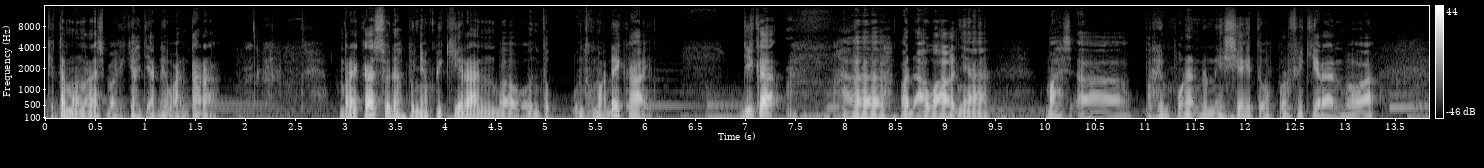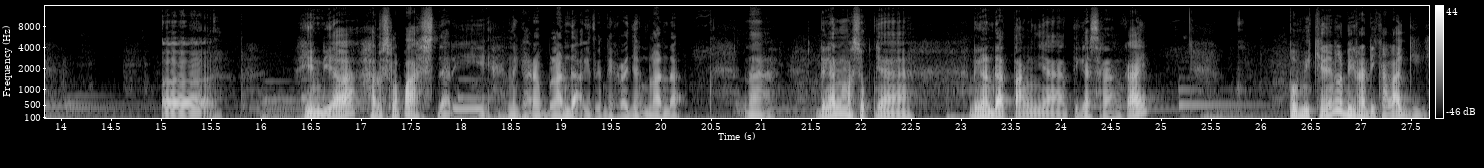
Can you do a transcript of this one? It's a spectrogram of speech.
kita mengenalnya sebagai Hajar Dewantara. Mereka sudah punya pikiran bahwa untuk untuk merdeka gitu. Jika uh, pada awalnya Mas uh, Perhimpunan Indonesia itu berpikiran bahwa uh, Hindia harus lepas dari negara Belanda gitu, dari kerajaan Belanda. Nah, dengan masuknya dengan datangnya tiga serangkai pemikirannya lebih radikal lagi.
